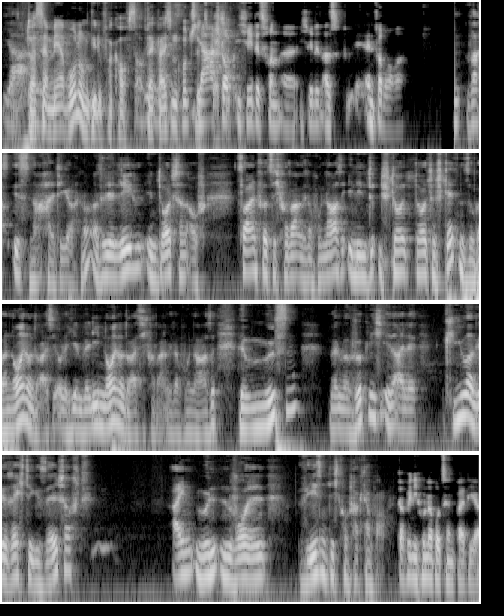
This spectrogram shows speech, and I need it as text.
Ja, du hast ja mehr Wohnungen, die du verkaufst, auf der gleichen Grundstück. Ja, stopp, ich rede jetzt von, äh, ich rede jetzt als Endverbraucher. Was ist nachhaltiger? Ne? Also wir leben in Deutschland auf 42 Quadratmeter pro Nase, in den deutschen Städten sogar 39 oder hier in Berlin 39 Quadratmeter pro Nase. Wir müssen, wenn wir wirklich in eine klimagerechte Gesellschaft einmünden wollen, wesentlich kompakter bauen. Da bin ich 100% bei dir.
